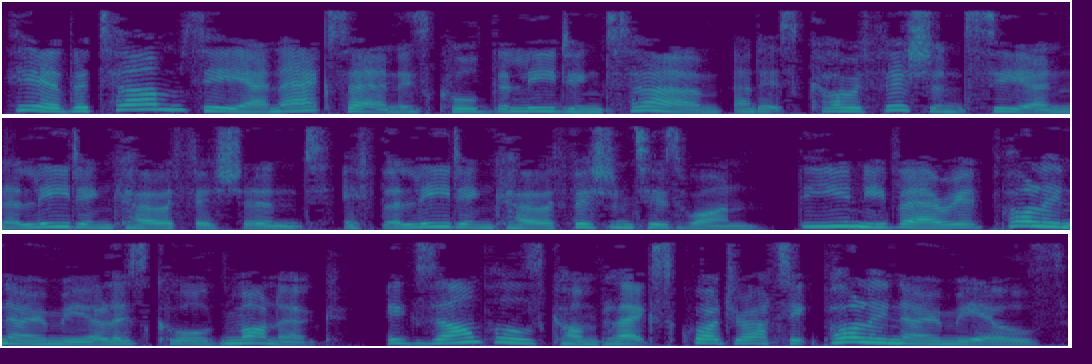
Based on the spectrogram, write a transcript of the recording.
Here the term Cnxn is called the leading term, and its coefficient Cn the leading coefficient, if the leading coefficient is 1. The univariate polynomial is called monic. Examples complex quadratic polynomials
